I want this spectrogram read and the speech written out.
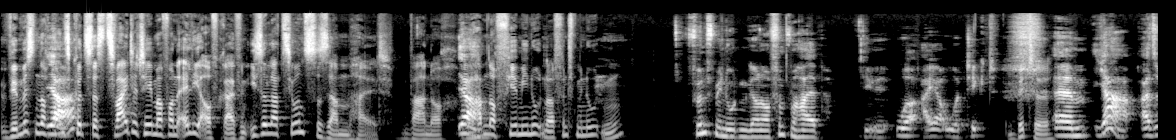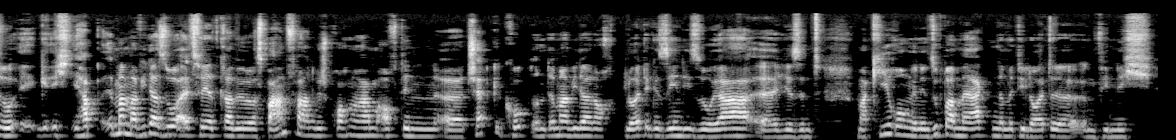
wir müssen noch Ja. ganz kurz das zweite Thema von Ellie aufgreifen. Isolationszusammenhalt war noch. Ja. Wir haben noch vier Minuten oder fünf Minuten. Fünf Minuten, genau, fünfeinhalb. Die Uhr, Eieruhr tickt. Bitte. Ähm, ja, also ich, ich habe immer mal wieder so, als wir jetzt gerade über das Bahnfahren gesprochen haben, auf den äh, Chat geguckt und immer wieder noch Leute gesehen, die so, ja, äh, hier sind Markierungen in den Supermärkten, damit die Leute irgendwie nicht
